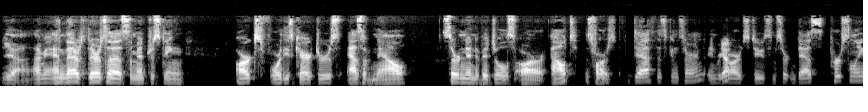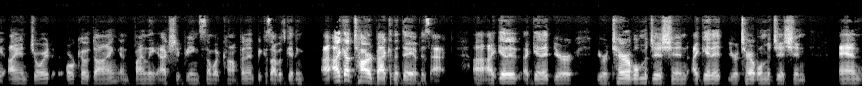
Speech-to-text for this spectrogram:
Yeah, I mean, and there's there's uh, some interesting arcs for these characters as of now. Certain individuals are out as far as death is concerned in regards yep. to some certain deaths. Personally, I enjoyed Orko dying and finally actually being somewhat competent because I was getting I, I got tired back in the day of his act. Uh, I get it, I get it. You're you're a terrible magician. I get it. You're a terrible magician, and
